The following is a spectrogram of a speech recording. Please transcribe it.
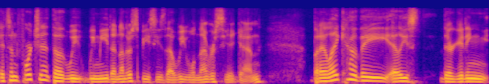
it's unfortunate though we we meet another species that we will never see again, but I like how they at least they're getting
